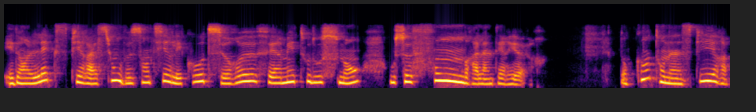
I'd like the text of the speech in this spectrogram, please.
Et dans l'expiration, on veut sentir les côtes se refermer tout doucement ou se fondre à l'intérieur. Donc quand on inspire,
